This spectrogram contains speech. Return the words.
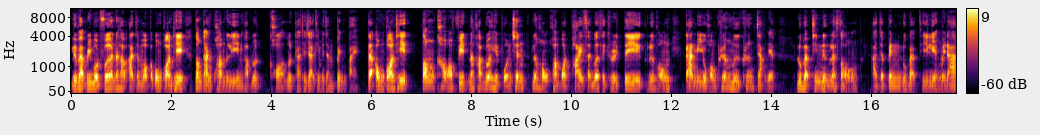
หรือแบบ remote first นะครับอาจจะเหมาะกับองค์กรที่ต้องการความ lean ครับลดคอลดค่าใช้จ่ายที่ไม่จำเป็นไป แต่องค์กรที่ต้องเข้าออฟฟิศนะครับด้วยเหตุผลเช่น เรื่องของความปลอดภัย cyber security เรื่องของการมีอยู่ของเครื่องมือเครื่องจักรเนี่ยรูปแบบที่ 1 และ 2 อาจจะเป็นรูปแบบที่เลี่ยงไม่ได้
